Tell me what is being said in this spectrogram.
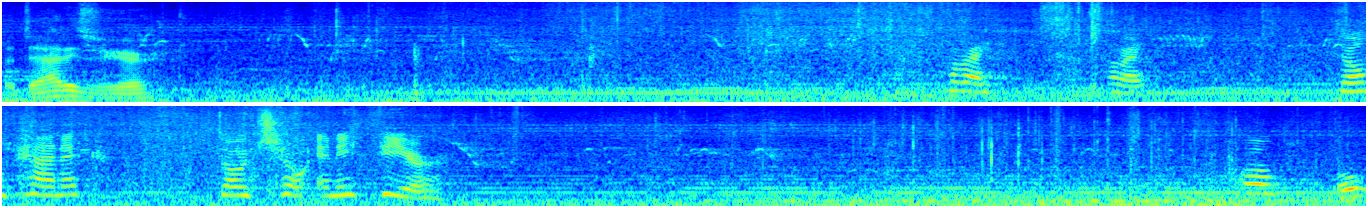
The daddies are here. All right, all right. Don't panic. Don't show any fear. Oh. Oh.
